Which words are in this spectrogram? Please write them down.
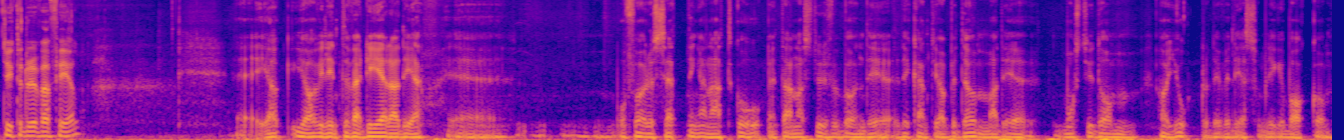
Tyckte du det var fel? Eh, jag, jag, vill inte värdera det och förutsättningarna att gå ihop med ett annat studieförbund det, det, kan inte jag bedöma. Det måste ju de ha gjort och det är väl det som ligger bakom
